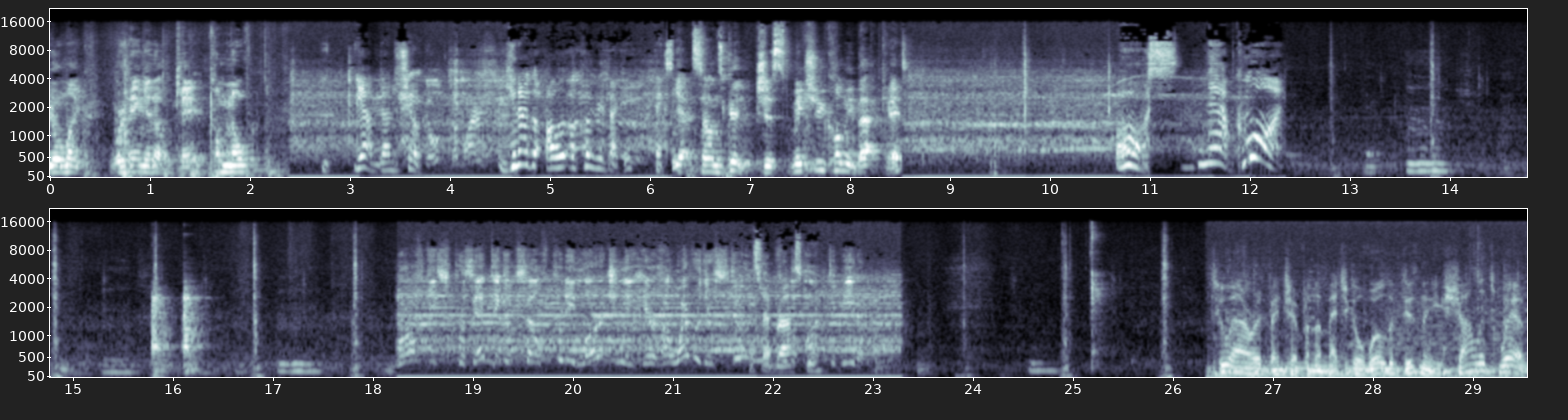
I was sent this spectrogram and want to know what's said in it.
Yo, Mike, we're hanging out, okay? Coming over. Yeah, I'm down to chill. Can I go? I'll, I'll call you right back, okay? Thanks. Yeah, sounds good. Just make sure you call me back, okay? Oh, snap. Come on. Bobrovsky's presenting himself pretty largely here. However, there's still That's room right, for the Bobrovsky. puck to beat him. Two-hour adventure from the magical world of Disney, Charlotte's Web,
